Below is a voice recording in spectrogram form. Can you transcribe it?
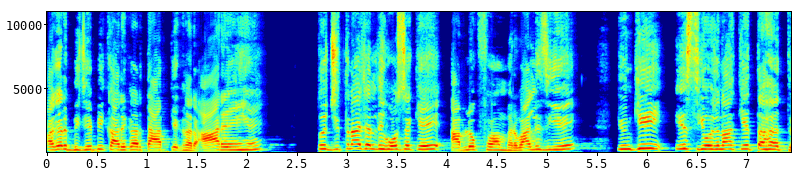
अगर बीजेपी कार्यकर्ता आपके घर आ रहे हैं तो जितना जल्दी हो सके आप लोग फॉर्म भरवा लीजिए, क्योंकि इस योजना के तहत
